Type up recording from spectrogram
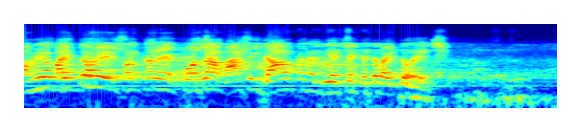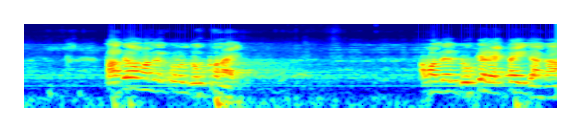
আমিও বাধ্য হয়ে সরকারে পচা বাসি যা ওখানে দিয়েছে খেতে বাধ্য হয়েছে। তাতেও আমাদের কোনো দুঃখ নাই। আমাদের দুঃখের একটাই জায়গা,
